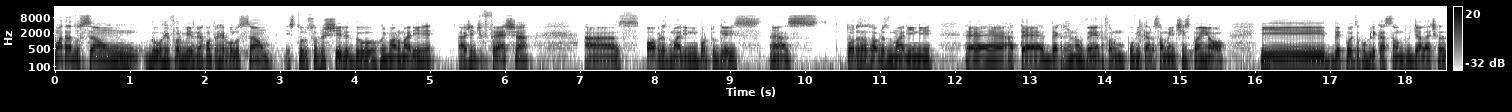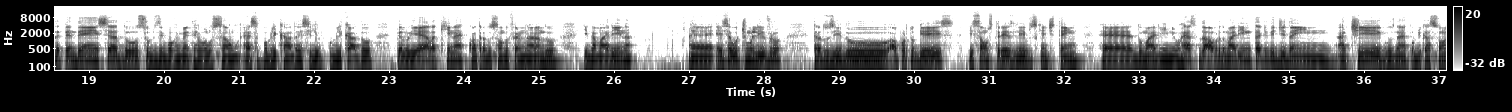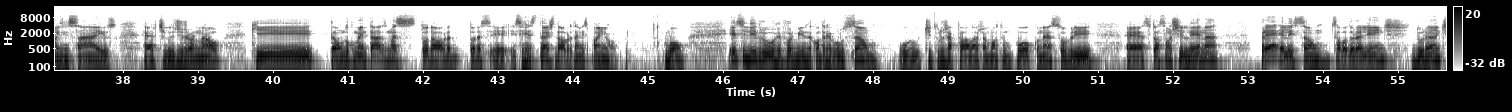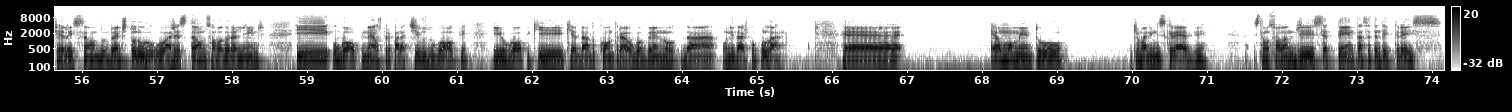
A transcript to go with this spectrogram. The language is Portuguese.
Com a tradução do Reformismo e a Contra-Revolução, estudo sobre o Chile do Rui Mauro Marini, a gente fecha as obras do Marini em português. Né? As, todas as obras do Marini é, até a década de 90 foram publicadas somente em espanhol e depois da publicação do Dialética da Dependência, do Subdesenvolvimento e Revolução, essa publicada, esse livro publicado pelo IELA aqui, né, com a tradução do Fernando e da Marina, é, esse é o último livro traduzido ao português e são os três livros que a gente tem é, do Marini. O resto da obra do Marini está dividida em artigos, né, publicações, ensaios, é, artigos de jornal que estão documentados, mas toda a obra, todo esse restante da obra está em espanhol. Bom, esse livro Reformismo da Contra-Revolução, o, o, título já fala, já mostra um pouco, né, sobre é, a situação chilena pré-eleição de Salvador Allende, durante a eleição, durante toda a gestão de Salvador Allende e o golpe, né, os preparativos do golpe e o golpe que, que é dado contra o governo da Unidade Popular. É, é um momento que o Marino escreve, estamos falando de 70 a 73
